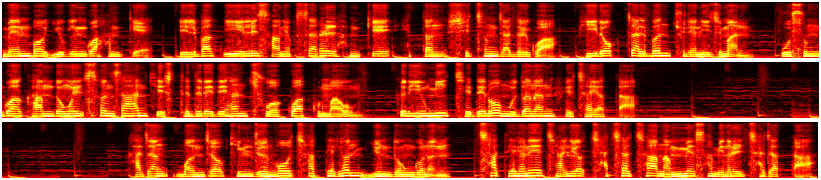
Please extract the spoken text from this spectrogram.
멤버 6인과 함께 1박 2일 삼겹살을 함께 했던 시청자들과 비록 짧은 출연이지만 웃음과 감동을 선사한 게스트들에 대한 추억과 고마움, 그리움이 제대로 묻어난 회차였다. 가장 먼저 김준호 차태현 윤동구는 차태현의 자녀 차차차 남매 3인을 찾았다.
